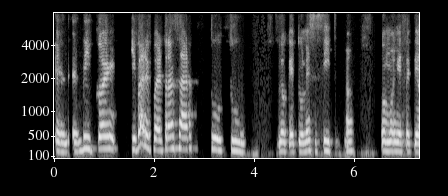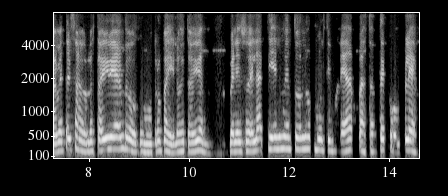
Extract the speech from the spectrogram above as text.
en, Bitcoin y para poder transar tu, tu, lo que tú necesites. Como en efectivamente El Salvador lo está viviendo o como otro país lo está viviendo. Venezuela tiene un entorno multimoneda bastante complejo.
